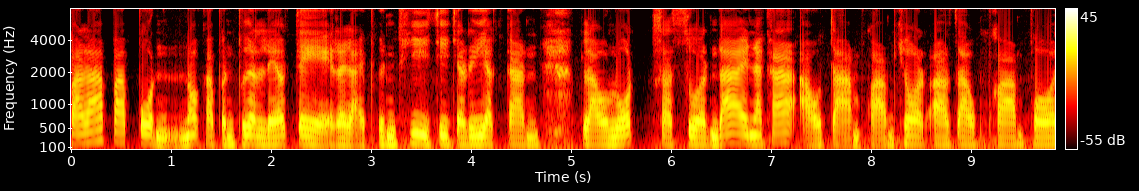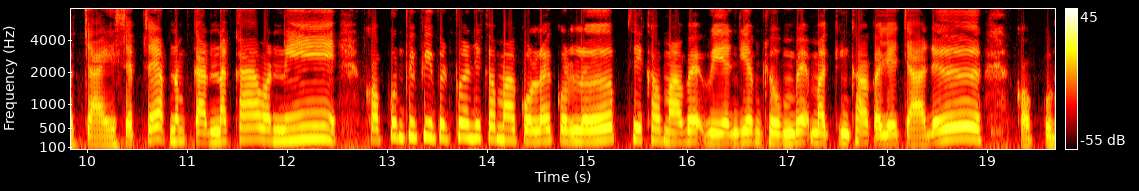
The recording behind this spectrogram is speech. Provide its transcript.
ปลาปลาป่นเนาะค่ะเพื่อนๆแล้วแต่หลาย ๆ พื้นที่ที่จะเรียกกัน เราลดสัดส่วนได้นะคะ เอาตามความชอบเอาตามความพอใจแซ่บๆน้ำกันนะคะ วันนี้ขอบคุณพี่ๆเพื่อนๆที่เข้ามากดไลค์กดเลิฟที่เข้ามาแวะเวียนเยี่ยมชมแวะมากินข้าวกับยายจ๋าเด้อขอบคุณ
